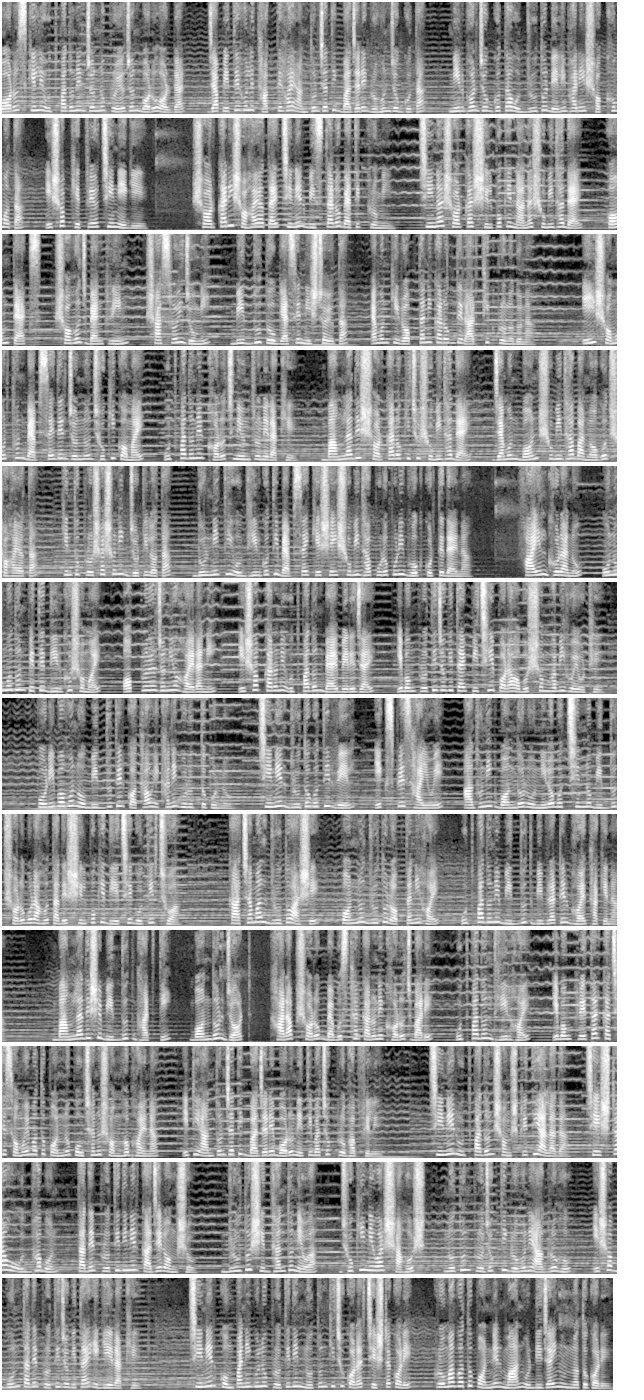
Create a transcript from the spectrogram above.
বড় স্কেলে উৎপাদনের জন্য প্রয়োজন বড় অর্ডার, যা পেতে হলে থাকতে হয় আন্তর্জাতিক বাজারে গ্রহণযোগ্যতা, নির্ভরযোগ্যতা ও দ্রুত ডেলিভারির সক্ষমতা, এসব ক্ষেত্রেও চীন এগিয়ে। সরকারি সহায়তায় চীনের বিস্তারও ব্যতিক্রমী। চীনা সরকার শিল্পকে নানা সুবিধা দেয়, কম ট্যাক্স, সহজ ব্যাংক ঋণ সাশ্রয়ী জমি, বিদ্যুৎ ও গ্যাসের নিশ্চয়তা, এমনকি রপ্তানিকারকদের আর্থিক প্রণোদনা। এই সমর্থন ব্যবসায়ীদের জন্য ঝুঁকি কমায়, উৎপাদনের খরচ নিয়ন্ত্রণে রাখে। বাংলাদেশ সরকারও কিছু সুবিধা দেয়, যেমন বন্ড সুবিধা বা নগদ সহায়তা, কিন্তু প্রশাসনিক জটিলতা, দুর্নীতি ও ধীরগতি ব্যবসায়কে সেই সুবিধা পুরোপুরি ভোগ করতে দেয় না। ফাইল ঘোরানো, অনুমোদন পেতে দীর্ঘ সময়, অপ্রয়োজনীয় হয়রানি এসব কারণে উৎপাদন ব্যয় বেড়ে যায় এবং প্রতিযোগিতায় পিছিয়ে পড়া অবশ্যম্ভাবী হয়ে ওঠে। পরিবহন ও বিদ্যুতের কথাও এখানে গুরুত্বপূর্ণ। চীনের দ্রুতগতির রেল, এক্সপ্রেস হাইওয়ে, আধুনিক বন্দর ও নিরবচ্ছিন্ন বিদ্যুৎ সরবরাহ তাদের শিল্পকে দিয়েছে গতির ছোঁয়া। কাঁচামাল দ্রুত আসে, পণ্য দ্রুত রপ্তানি হয়, উৎপাদনে বিদ্যুৎ বিভ্রাটের ভয় থাকে না। বাংলাদেশে বিদ্যুৎ ঘাটতি, বন্দর জট খারাপ সড়ক ব্যবস্থার কারণে খরচ বাড়ে, উৎপাদন ধীর হয় এবং ক্রেতার কাছে সময়মতো পণ্য পৌঁছানো সম্ভব হয় না। এটি আন্তর্জাতিক বাজারে বড় নেতিবাচক প্রভাব ফেলে। চীনের উৎপাদন সংস্কৃতি আলাদা। চেষ্টা ও উদ্ভাবন তাদের প্রতিদিনের কাজের অংশ। দ্রুত সিদ্ধান্ত নেওয়া, ঝুঁকি নেওয়ার সাহস, নতুন প্রযুক্তি গ্রহণে আগ্রহ, এসব গুণ তাদের প্রতিযোগিতায় এগিয়ে রাখে। চীনের কোম্পানিগুলো প্রতিদিন নতুন কিছু করার চেষ্টা করে ক্রমাগত পণ্যের মান ও ডিজাইন উন্নত করে।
